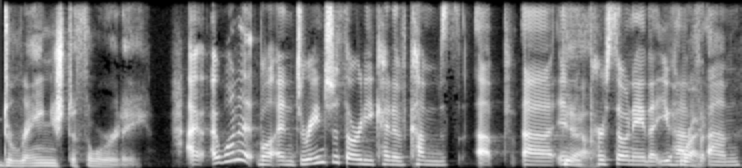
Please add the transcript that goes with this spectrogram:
deranged authority. I, I want to, well, and deranged authority kind of comes up uh, in Yeah. personae that you have. Right. Um,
